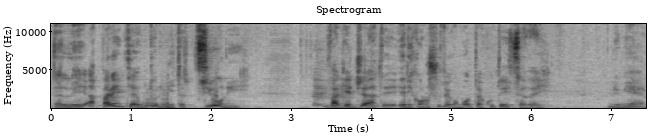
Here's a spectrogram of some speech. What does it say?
dalle apparenti autolimitazioni vagheggiate e riconosciute con molta acutezza dai Lumière.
